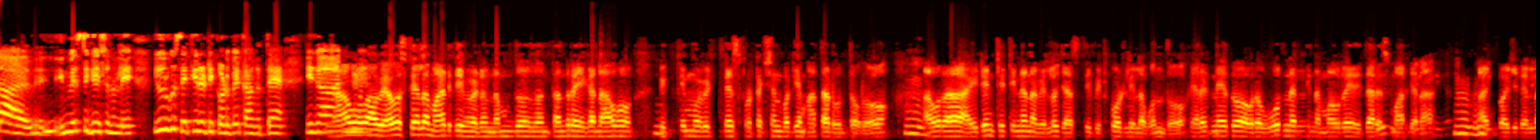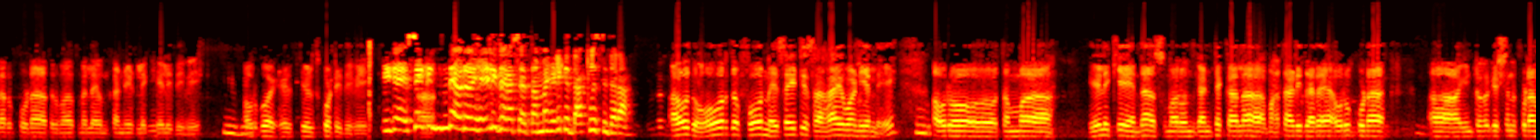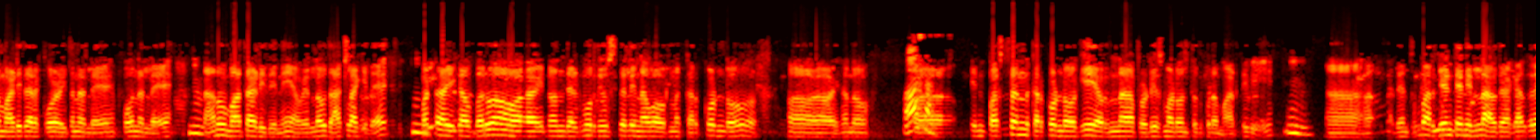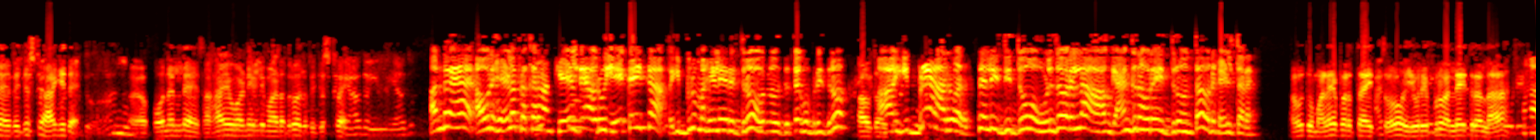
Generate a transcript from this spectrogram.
ಇನ್ವೆಸ್ಟಿಗೇಷನ್ ಅಲ್ಲಿ ಇವ್ರಿಗೂ ಸೆಕ್ಯೂರಿಟಿ ಕೊಡಬೇಕಾಗುತ್ತೆ. ಈಗ ನಾವು ಆ ವ್ಯವಸ್ಥೆ ಎಲ್ಲ ಮಾಡಿದೀವಿ ಮೇಡಮ್ ನಮ್ದು ಅಂತಂದ್ರೆ ಈಗ ನಾವು ವಿಕ್ಟಿಮ್ ವಿಟ್ನೆಸ್ ಪ್ರೊಟೆಕ್ಷನ್ ಬಗ್ಗೆ ಮಾತಾಡುವಂತವ್ರು. ಅವರ ಐಡೆಂಟಿಟಿನ ನಾವೆಲ್ಲೂ ಜಾಸ್ತಿ ಬಿಟ್ಕೊಡ್ಲಿಲ್ಲ. ಒಂದು. ಎರಡನೇದು ಅವರ ಊರ್ನಲ್ಲಿ ನಮ್ಮವರೇ ಇದ್ದಾರೆ ಸುಮಾರು ಜನ. ಆಜುಬಾಜು ಎಲ್ಲರೂ ಕೂಡ ಅದ್ರ ಮೇಲೆ ಒಂದ್ ಕಣ್ಣಿಡ್ಲಿಕ್ಕೆ ಹೇಳಿದೀವಿ. ಅವ್ರಿಗೂ ಹೇಳ್- ತಿಳಿಸ್ಕೊಟ್ಟಿದೀವಿ. ಈಗ ಎಸ್ ಐ ಟಿ ಮುಂದೆ ಅವರು ಹೇಳಿದಾರ ಸರ್? ತಮ್ಮ ಹೇಳಿಕೆ ಹೌದು over the phone S I T ಸಹಾಯವಾಣಿಯಲ್ಲಿ ಅವರು ತಮ್ಮ ಹೇಳಿಕೆಯನ್ನ ಸುಮಾರು ಒಂದ್ ಗಂಟೆ ಕಾಲ ಮಾತಾಡಿದ್ದಾರೆ. ಅವರು ಕೂಡ ಇಂಟರೋಗೇಷನ್ ಕೂಡ ಮಾಡಿದ್ದಾರೆ ಇದನ್ನಲ್ಲೇ ಫೋನ್ ಅಲ್ಲೇ ನಾನು ಮಾತಾಡಿದ್ದೀನಿ ಅವೆಲ್ಲವೂ ದಾಖಲಾಗಿದೆ. ಬಟ್ ಈಗ ಬರುವ ಇನ್ನೊಂದ್ ಎರಡ್ ಮೂರ್ ದಿವಸದಲ್ಲಿ ನಾವು ಅವ್ರನ್ನ ಕರ್ಕೊಂಡು ಆ, ಏನು ಇನ್ ಪರ್ಸನ್ ಕರ್ಕೊಂಡು ಹೋಗಿ ಅವ್ರನ್ನ ಪ್ರೊಡ್ಯೂಸ್ ಮಾಡುವಂತದ್ದು ಕೂಡ ಮಾಡ್ತೀವಿ. ಅದೇನ್ ತುಂಬಾ ಅರ್ಜೆಂಟ್ ಏನಿಲ್ಲ ಅದು ಯಾಕಂದ್ರೆ ರಿಜಿಸ್ಟರ್ ಆಗಿದೆ. ಫೋನಲ್ಲೇ ಸಹಾಯವಾಣಿಯಲ್ಲಿ ಮಾಡಿದ್ರು ಅದು ರಿಜಿಸ್ಟರ್ ಅಂದ್ರೆ ಅವ್ರು ಹೇಳೋ ಪ್ರಕಾರ ನಾನು ಕೇಳ್ದೆ ಅವರು ಏಕೈಕ ಇಬ್ರು ಮಹಿಳೆಯರಿದ್ರು ಅವ್ರ ಜೊತೆಗೆ ಒಬ್ರಿದ್ರು ಹೌದು. ಆ ಇಬ್ರೇ ಆರು ಅಷ್ಟೇ ಇದ್ದಿದ್ದು ಉಳಿದವರೆಲ್ಲ ಆ ಗ್ಯಾಂಗ್ನವರೇ ಇದ್ರು ಅಂತ ಅವ್ರು ಹೇಳ್ತಾರೆ. ಹೌದು ಮಳೆ ಬರ್ತಾ ಇತ್ತು. ಇವರಿಬ್ರು ಅಲ್ಲೇ ಇದ್ರಲ್ಲ.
